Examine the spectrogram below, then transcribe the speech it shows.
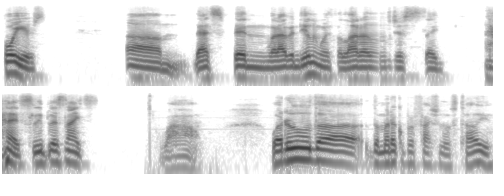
four years. Um, that's been what I've been dealing with. A lot of just like sleepless nights. Wow. What do the the medical professionals tell you?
